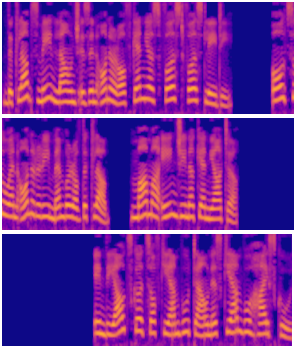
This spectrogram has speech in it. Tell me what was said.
The club's main lounge is in honor of Kenya's first First Lady. Also an honorary member of the club, Mama Ngina Kenyatta. In the outskirts of Kiambu town is Kiambu High School,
